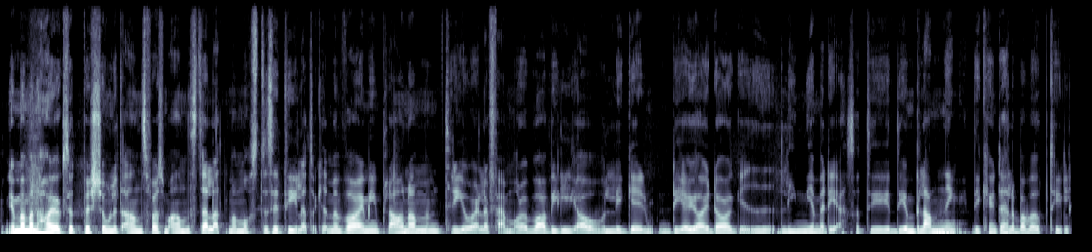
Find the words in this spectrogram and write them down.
Ja, men man har ju också ett personligt ansvar som anställd att man måste se till att okej, men vad är min plan om tre år eller fem år och vad vill jag och ligger det jag gör idag i linje med det? Så att det, det är en blandning. Det kan ju inte heller bara vara upp till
